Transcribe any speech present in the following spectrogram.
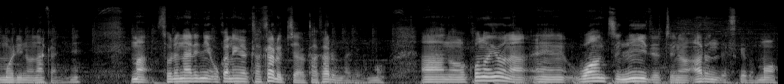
森の中にね。まあそれなりにお金がかかるっちゃかかるんだけどもあのこのような、えー、wants need というのはあるんですけども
